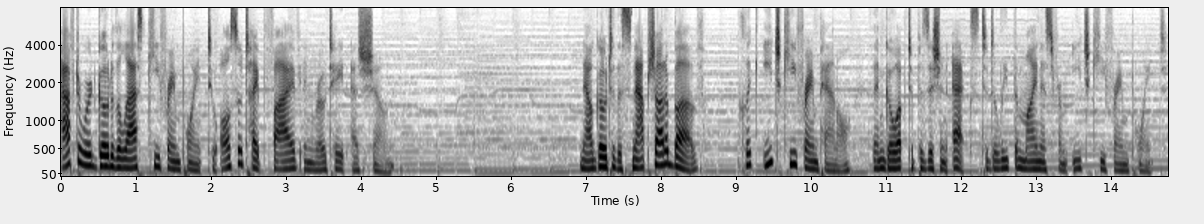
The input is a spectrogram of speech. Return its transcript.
Afterward, go to the last keyframe point to also type 5 in rotate as shown. Now go to the snapshot above, click each keyframe panel, then go up to position X to delete the minus from each keyframe point.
